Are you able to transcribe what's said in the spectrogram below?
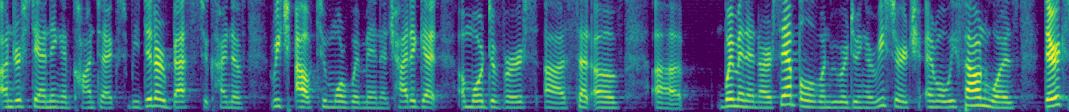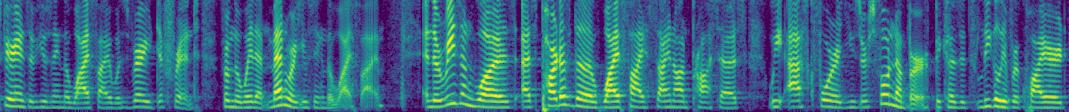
understanding and context, we did our best to kind of reach out to more women and try to get a more diverse uh, set of uh, women in our sample when we were doing our research, and what we found was their experience of using the Wi-Fi was very different from the way that men were using the Wi-Fi. And the reason was, as part of the Wi-Fi sign-on process, we ask for a user's phone number because it's legally required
